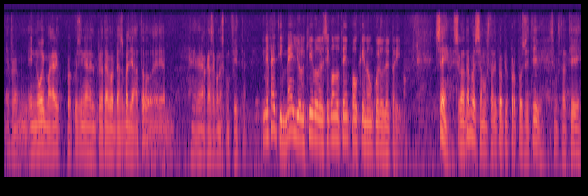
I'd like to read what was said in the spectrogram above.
e, noi magari qualcosina nel primo tempo abbiamo sbagliato e ne veniamo a casa con una sconfitta. In effetti meglio il Chievo del secondo tempo che non quello del primo. Sì, nel secondo tempo siamo stati proprio propositivi, siamo stati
